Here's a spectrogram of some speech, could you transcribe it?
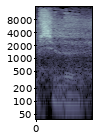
absolue.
